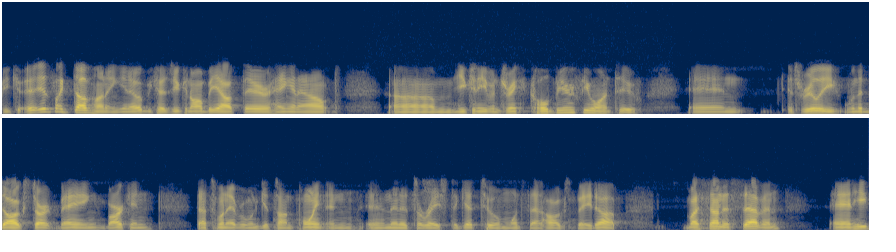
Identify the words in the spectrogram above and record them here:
Because it's like dove hunting, you know, because you can all be out there hanging out. Um, you can even drink a cold beer if you want to, and it's really when the dogs start baying, barking, that's when everyone gets on point, and and then it's a race to get to them once that hog's bayed up. My son is seven, and he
